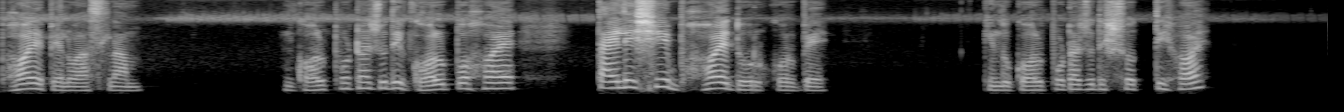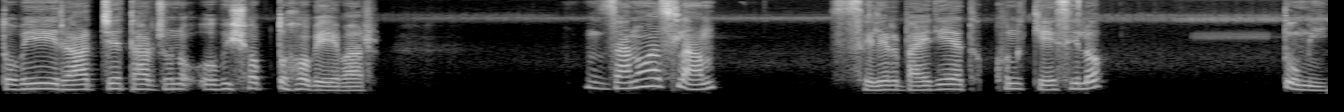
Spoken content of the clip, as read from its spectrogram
ভয় পেল আসলাম। গল্পটা যদি গল্প হয়, তাইলে সে ভয় দূর করবে। কিন্তু গল্পটা যদি সত্যি হয়, তবে এই রাজ্যে তার জন্য অভিশপ্ত হবে এবার। জানো আসলাম, সেলের বাইরে এতক্ষণ কে ছিল? তুমি।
